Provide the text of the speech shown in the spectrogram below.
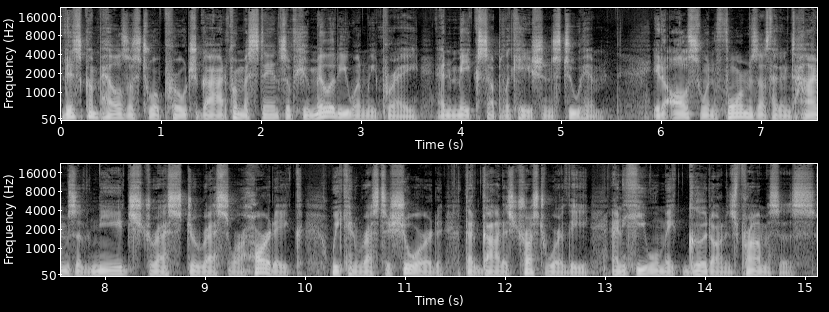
This compels us to approach God from a stance of humility when we pray and make supplications to Him. It also informs us that in times of need, stress, duress, or heartache, we can rest assured that God is trustworthy and He will make good on His promises.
